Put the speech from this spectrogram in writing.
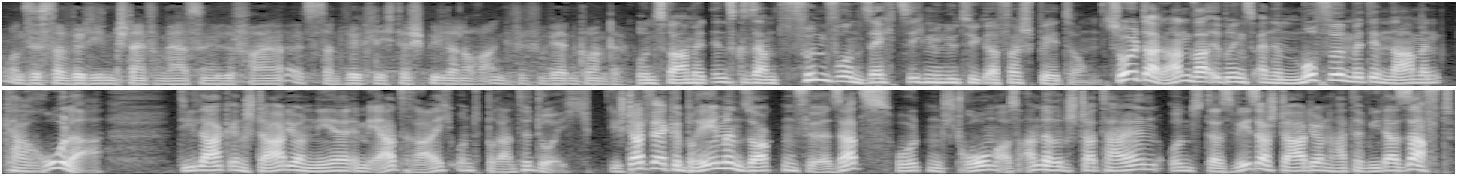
uns ist dann wirklich ein Stein vom Herzen gefallen, als dann wirklich das Spiel dann auch angepfiffen werden konnte. Und zwar mit insgesamt 65-minütiger Verspätung. Schuld daran war übrigens eine Muffe mit dem Namen Carola. Die lag in Stadionnähe im Erdreich und brannte durch. Die Stadtwerke Bremen sorgten für Ersatz, holten Strom aus anderen Stadtteilen und das Weserstadion hatte wieder Saft.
